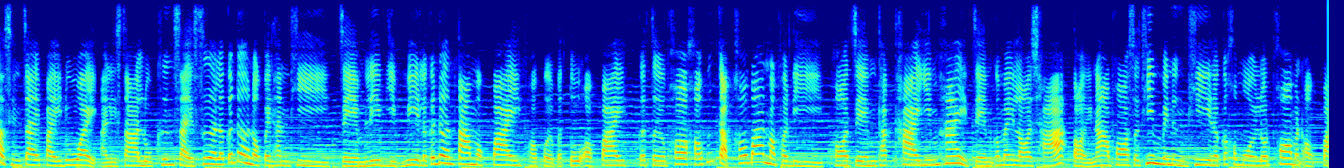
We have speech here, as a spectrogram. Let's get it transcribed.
ตัดสินใจไปด้วยอลิซาลุกขึ้นใส่เสื้อแล้วก็เดินออกไปทันที เจมรีบหยิบมีดแล้วก็เดินตามออกไป พอเปิดประตูออกไป ก็เจอพ่อเขาเพิ่งกลับเข้าบ้านมาพอดี พอเจมทักทายยิ้มให้ เจมก็ไม่รอช้า ต่อยหน้าพ่อสะทิ่มไปหนึ่งที แล้วก็ขโมยรถพ่อมันออกไป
